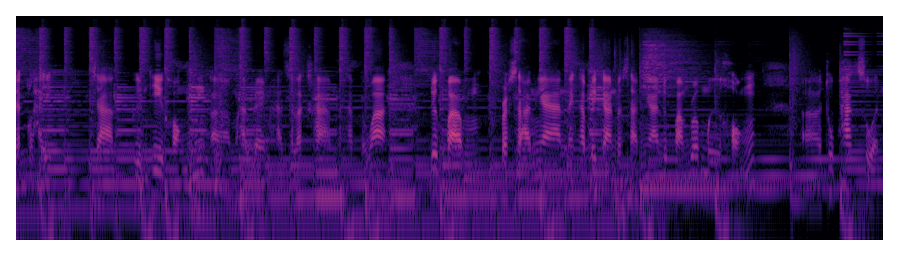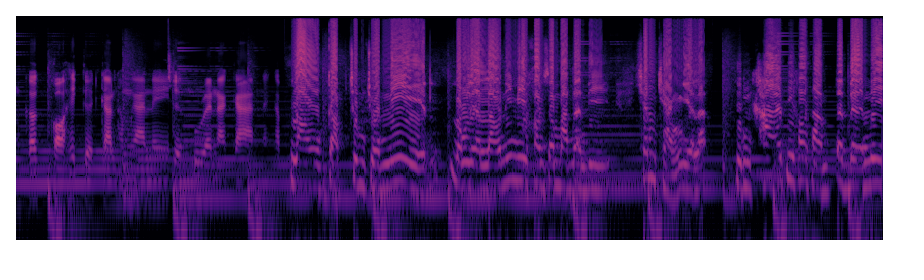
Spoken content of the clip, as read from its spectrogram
จะไกลจากพื้นที่ของอมหาวิทยาลัยมหาสารคามนะครับแต่ว่าด้วยความประสานงานนะครับด้วยการประสานงานด้วยความร่วมมือของอทุกภาคส่วนก็ก่อให้เกิดการทำงานในเชิงบูรณาการนะครับ เรากับชุมชนนี่โรงเรียนเรานี่มีความสัมพันธ์อันดีเข้มแข็งอยู่แล้ว สินค้าที่เขาทำแต่เดิมนี่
